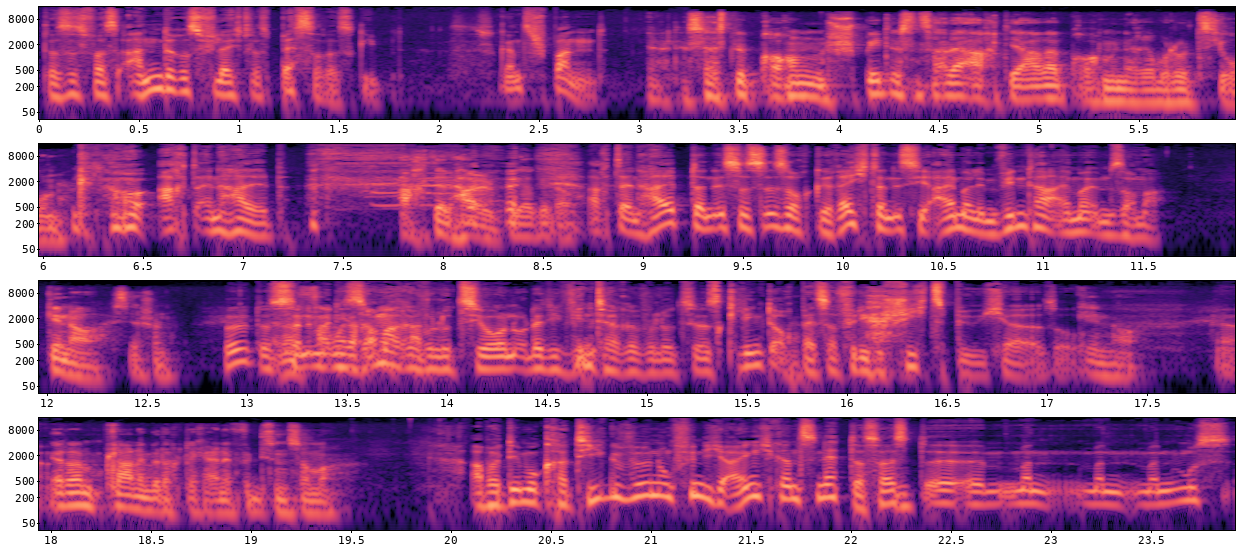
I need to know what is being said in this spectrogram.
Dass es was anderes, vielleicht was Besseres gibt. Das ist ganz spannend. Ja, das heißt, wir brauchen spätestens alle acht Jahre brauchen wir eine Revolution. Genau, achteinhalb. Achteinhalb, ja genau. achteinhalb, dann ist es ist auch gerecht, dann ist sie einmal im Winter, einmal im Sommer. Genau, ist ja schon. Ne? Das ist dann, dann immer die Sommerrevolution oder die Winterrevolution. Das klingt auch besser für die Geschichtsbücher. So. Genau. Ja. ja, dann planen wir doch gleich eine für diesen Sommer. Aber Demokratiegewöhnung finde ich eigentlich ganz nett. Das heißt, äh, man, man, man muss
